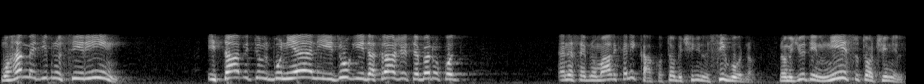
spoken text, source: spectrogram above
Muhammed ibn Sirin, i Sabitul Bunjani i drugi da traže teberu kod Enesa ibn Malika nikako, to bi činili sigurno. No međutim, nisu to činili.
